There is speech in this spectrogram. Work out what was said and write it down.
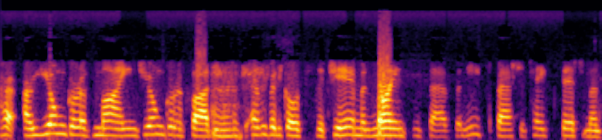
are, are younger of mind, younger of body. Mm. Because everybody goes to the gym and minds themselves and eats better, takes vitamins.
